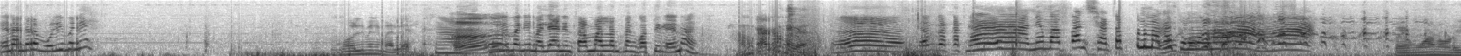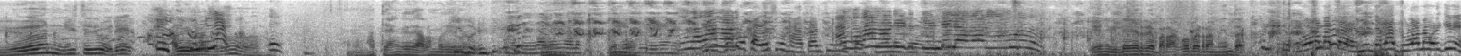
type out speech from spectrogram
ಏನಂದ್ರೆ ಮುಲಿ ಮನಿ? ಮುಲಿ. ಮನಿ ಮೇಲೆ ಮನಿ ಮಲ್ಯ ನಿಮ್ ತಮ್ಮ ಅಲ್ಲ ಅಂತ ನಂಗೆ ಗೊತ್ತಿಲ್ಲ ಏನ? ನಮ್ಮ ಕಾಕ ಮಗ ಹೆಂಗ್ ನಿಮ್ಮ ಅಪ್ಪನ ಶಟಪ್ಪನ ಮಗ. ಪ್ರೇಮ ನೋಡು ಏನು ನೀತಿದೀವಿ ರೀ ಅದು ಇಲ್ಲ ಮತ್ತೆ ಹೆಂಗ ಆರಾಮದಿ ಕಳಿಸು ಮಾತಾಡ್ತೀವಿ ಏನು ಇಲ್ಲೇ ಇರ್ರಿ ಬರಾಕ್ ಹೋಗ್ಬೇಡ್ರಿ ನಮ್ಮ ಹಿಂದೆ ನೋಡ ಮತ್ತ ನಿಂದೆಲ್ಲ ಧುಳಾನ ಹೊಡ್ಗಿನಿ.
